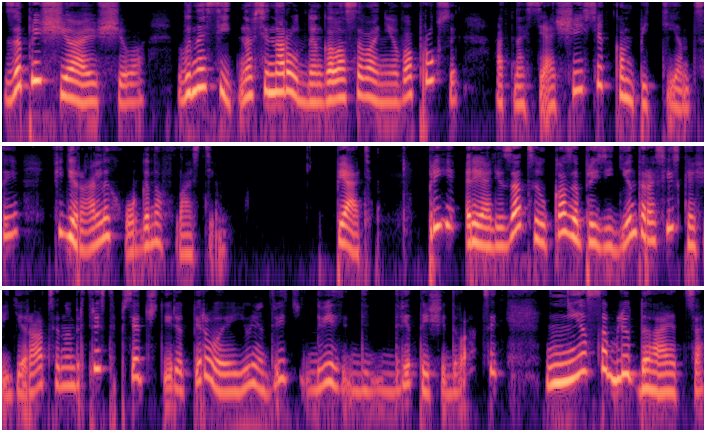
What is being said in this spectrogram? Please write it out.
запрещающего выносить на всенародное голосование вопросы, относящиеся к компетенции федеральных органов власти. 5. При реализации указа президента Российской Федерации номер 354 от 1 июня 2020 не соблюдается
